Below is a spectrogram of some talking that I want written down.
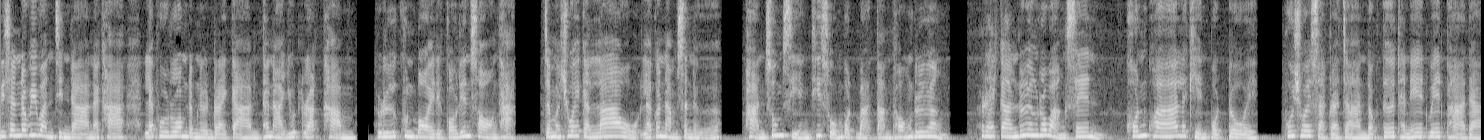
ดิฉันรวิวันจินดานะคะ และผู้ร่วมดำเนินรายการธนายุทธรักธรรม หรือคุณบอยเดอะกอลเด้นซองค่ะ จะมาช่วยกันเล่าแล้วก็นำเสนอ ผ่านซุ้มเสียงที่สวมบทบาทตามท้องเรื่อง รายการเรื่องระหว่างเส้น ค้นคว้าและเขียนบทโดย ผู้ช่วยศาสตราจารย์ ดรธเนศเวชพาดา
